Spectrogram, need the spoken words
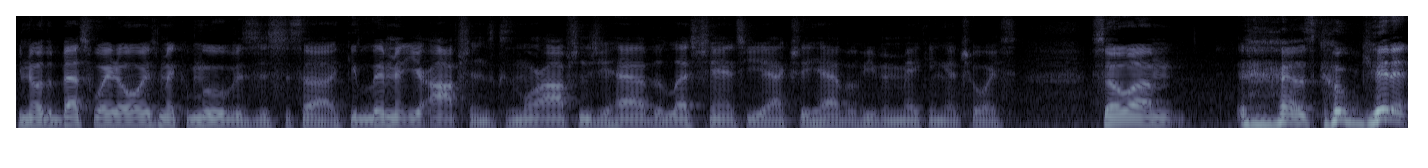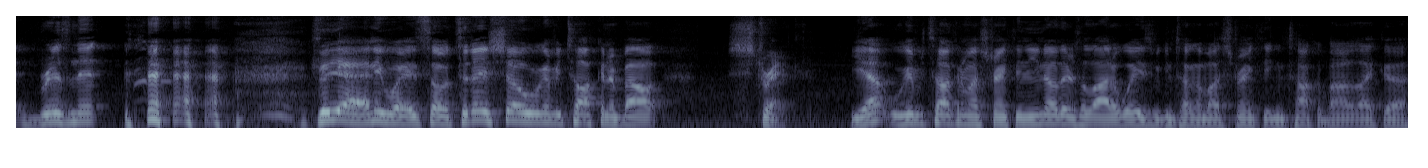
you know the best way to always make a move is just uh, you limit your options because the more options you have, the less chance you actually have of even making a choice. So um, let's go get it, Brisnet. so yeah. Anyway, so today's show we're gonna be talking about strength. Yep, we're gonna be talking about strength, and you know, there's a lot of ways we can talk about strength. You can talk about like uh,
